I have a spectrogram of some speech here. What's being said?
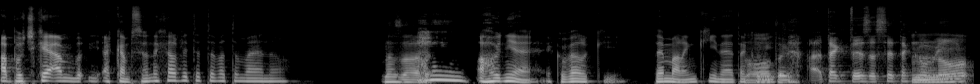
A počkej, a, a kam si ho nechal vytetovat to jméno? Na záda. A hodně, jako velký. To je malinký, ne? Takový. No, tak, A tak to je zase takový no,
